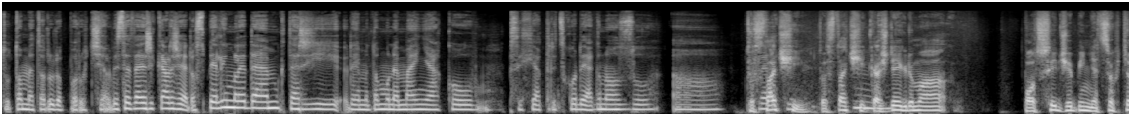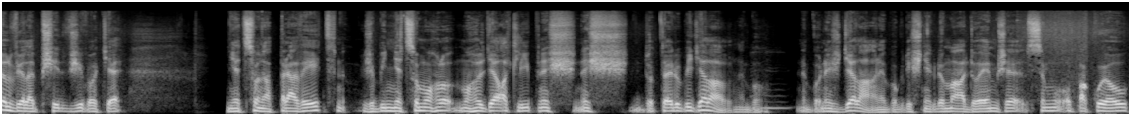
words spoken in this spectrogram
tuto metodu doporučil? Vy jste tady říkal, že dospělým lidem, kteří, dejme tomu, nemají nějakou psychiatrickou diagnózu. To stačí, to stačí. Hmm. Každý, kdo má pocit, že by něco chtěl vylepšit v životě, něco napravit, že by něco mohl, mohl dělat líp, než, než do té doby dělal, nebo, hmm. nebo než dělá, nebo když někdo má dojem, že se mu opakujou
